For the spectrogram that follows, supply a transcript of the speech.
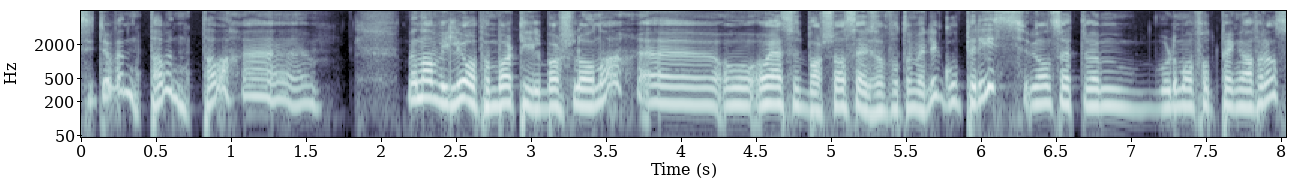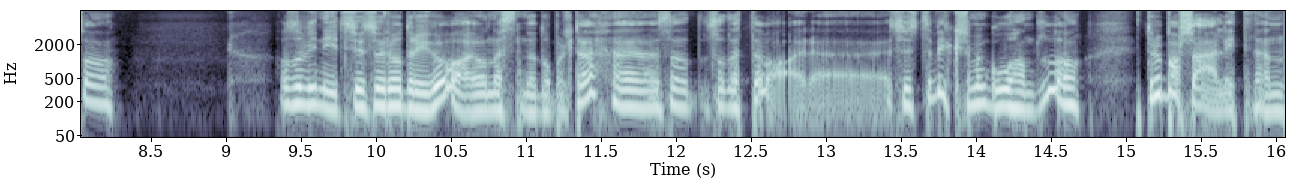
sitter og venter og venter, da. Men han vil jo åpenbart til Barcelona, eh, og, jeg syns Barca ser ut som har fått en veldig god pris, uansett hvem, hvor de har fått penga fra. så... Altså Vinicius og Rodrigo var jo nesten det dobbelte, eh, så, så dette var eh, Jeg syns det virker som en god handel, og jeg tror Barca er litt i den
